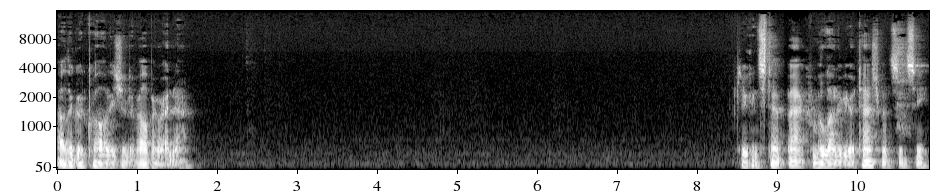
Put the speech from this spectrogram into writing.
other good qualities you're developing right now. So you can step back from a lot of your attachments and see,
